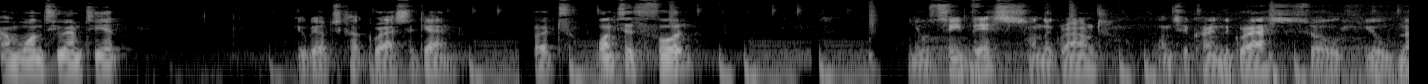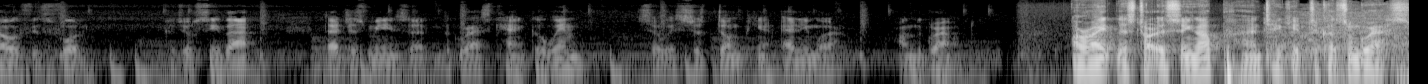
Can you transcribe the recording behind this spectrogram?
and once you empty it, you'll be able to cut grass again. But once it's full, you'll see this on the ground once you're cutting the grass, so you'll know if it's full, because you'll see that. That just means that the grass can't go in, so it's just dumping it anywhere on the ground. Alright, let's start this thing up and take it to cut some grass.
